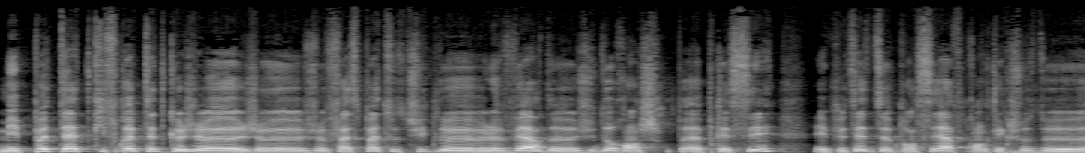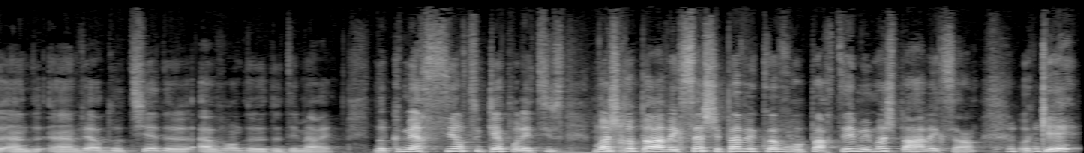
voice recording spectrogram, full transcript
mais peut-être qu'il faudrait peut-être que je, je, je fasse pas tout de suite le, verre de jus d'orange pressé et peut-être penser à prendre quelque chose de un, verre d'eau tiède avant de, démarrer. Donc merci en tout cas pour les tips. Moi je repars avec ça. Je sais pas avec quoi vous repartez, mais moi je pars avec ça. Hein. Ok?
